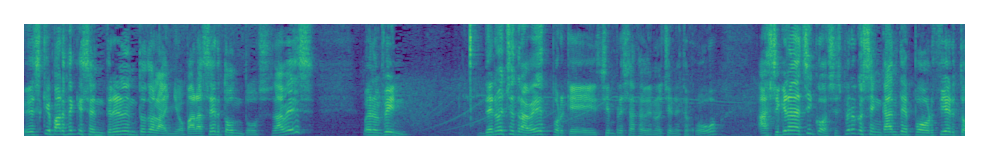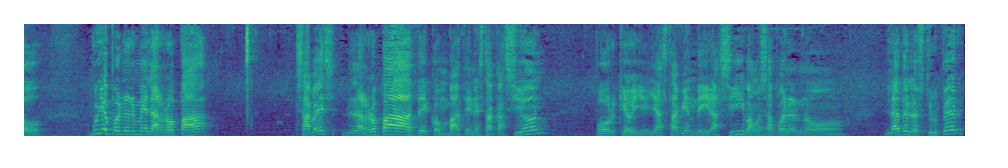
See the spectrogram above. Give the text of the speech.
Es que parece que se entrenen todo el año para ser tontos, ¿sabes? Bueno, en fin. De noche otra vez, porque siempre se hace de noche en este juego. Así que nada chicos, espero que os encante. Por cierto, voy a ponerme la ropa ¿Sabes? La ropa de combate en esta ocasión Porque, oye, ya está bien de ir así. Vamos a ponernos la de los Trooper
